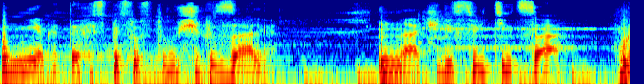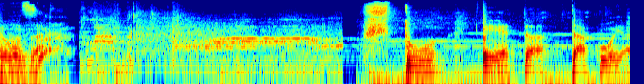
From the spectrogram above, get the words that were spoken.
у некоторых из присутствующих в зале начали светиться глаза. Что это такое?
